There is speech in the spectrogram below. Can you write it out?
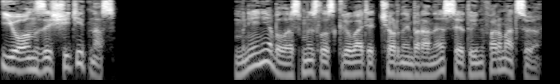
и он защитит нас. Мне не было смысла скрывать от черной баронессы эту информацию.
